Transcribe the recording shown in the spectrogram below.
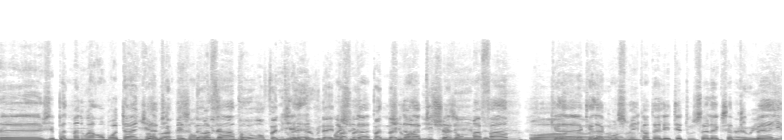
Euh, j'ai pas de manoir en Bretagne, j'ai Ah la bah, petite maison non, de ma vous êtes femme. pauvres, en fait, tous les la- deux, vous n'avez moi, pas je suis ma- dans- pas de Je suis dans manoir la petite chalet, maison de ma êtes- femme Oh qu'elle a, construite quand elle était tout seule avec sa Ah petite oui. paye.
